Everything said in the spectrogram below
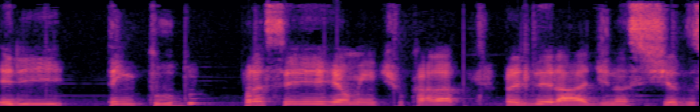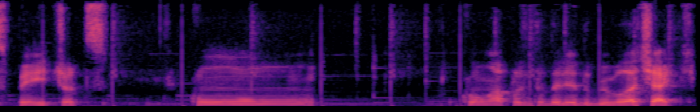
ele tem tudo para ser realmente o cara para liderar a dinastia dos Patriots com, com a aposentadoria do Bill Belichick.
